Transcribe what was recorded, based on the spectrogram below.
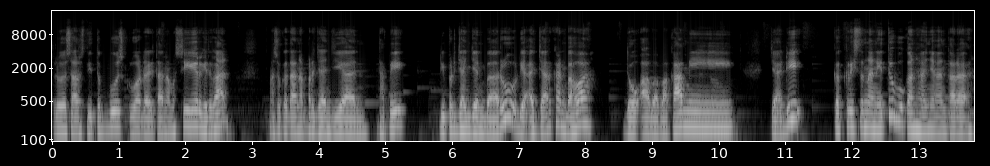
Terus harus ditebus keluar dari tanah Mesir gitu kan masuk ke tanah perjanjian. Tapi di perjanjian baru diajarkan bahwa doa Bapa kami. Jadi kekristenan itu bukan hanya antara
